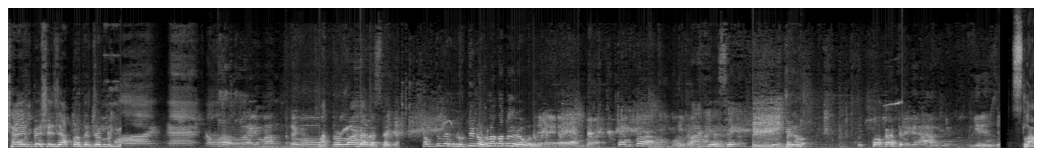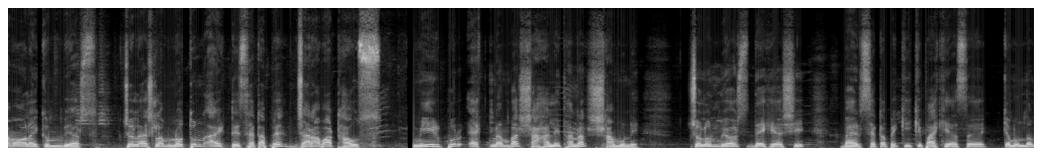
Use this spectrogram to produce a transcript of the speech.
শেষ বেশি যে আপনাদের জন্য মাত্র নয় হাজার টাকা। সবগুলো ওগুলো কত করে পাখি আছে। আলাইকুম বিয়ার্স। চলে আসলাম নতুন আরেকটি সেট আপে জারাবাট হাউস, মিরপুর এক নাম্বার, শাহালি থানার সামনে। চলুন বিয়ার্স, দেখে আসি বাইরের সেট আপে কী কী পাখি আছে কেমন দাম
